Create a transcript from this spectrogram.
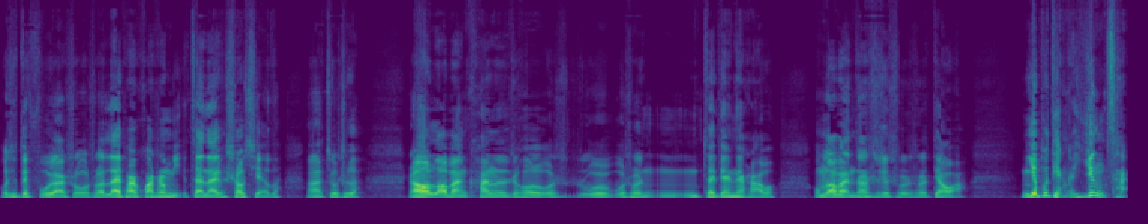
我就对服务员说，我说来盘花生米，再来个烧茄子啊，就这。然后老板看了之后，我我我说你你再点点啥不？我们老板当时就说说掉啊，你也不点个硬菜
